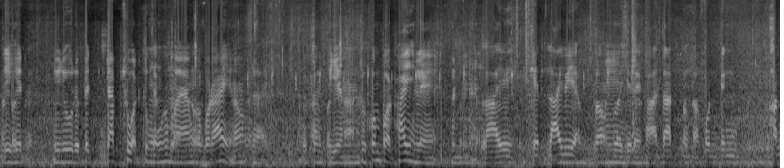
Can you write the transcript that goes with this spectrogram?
มันสิเปิเฮ็ดดเลยอยู่ๆเดี๋ยวไปจับชวดขึ้นหมูขึ้นมามันก็บ่ได้เนาะบ่ได้ก็ต้องเตรียมทุกความปลอดภัยนั่นแหละเพิ่นก็ได้หลายเคล็ดหลายเวียกเนาะอืมเพื่อสิได้ผ่าตัดมันก็คนเป็นพัน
